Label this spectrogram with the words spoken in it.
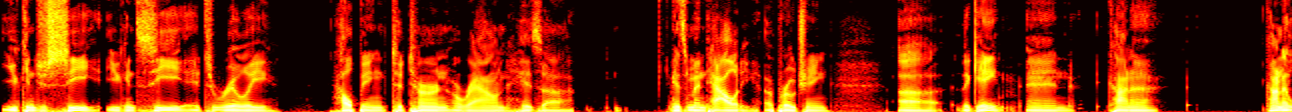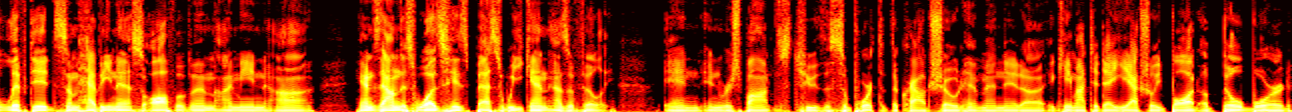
you can just see, you can see it's really helping to turn around his uh his mentality approaching uh, the game and kind of kind of lifted some heaviness off of him. I mean, uh, hands down, this was his best weekend as a Philly in in response to the support that the crowd showed him. And it uh, it came out today. He actually bought a billboard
